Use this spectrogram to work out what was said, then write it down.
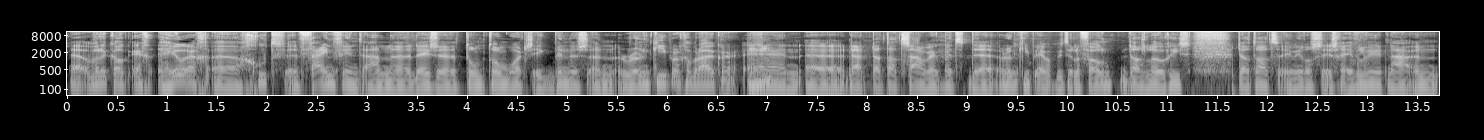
Eh, wat ik ook echt heel erg eh, goed en fijn vind aan eh, deze TomTom Watch. Ik ben dus een Runkeeper gebruiker. En eh, nou, dat dat samenwerkt met de Runkeeper app op je telefoon. Dat is logisch. Dat dat inmiddels is geëvalueerd naar een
